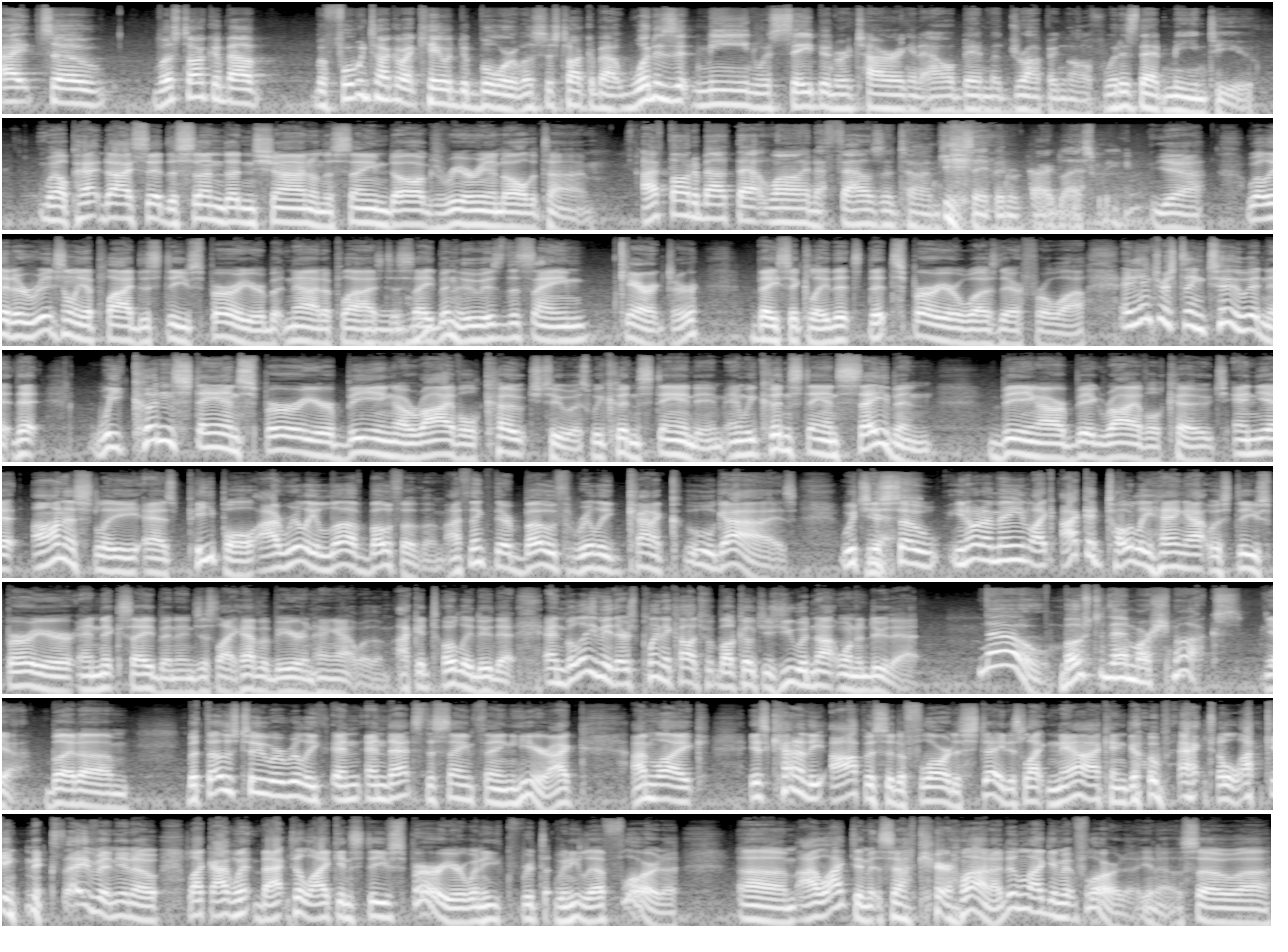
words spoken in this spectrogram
All right, so let's talk about before we talk about Caleb DeBoer. Let's just talk about what does it mean with Saban retiring and Alabama dropping off. What does that mean to you? well, Pat Dye said the sun doesn't shine on the same dog's rear end all the time. I've thought about that line a thousand times since Saban retired last week. Yeah. Well, it originally applied to Steve Spurrier, but now it applies to mm-hmm. Saban, who is the same character, basically, that, that Spurrier was there for a while. And interesting, too, isn't it, that we couldn't stand Spurrier being a rival coach to us. We couldn't stand him. And we couldn't stand Saban being our big rival coach. And yet, honestly, as people, I really love both of them. I think they're both really kind of cool guys, which is so, you know what I mean? Like, I could totally hang out with Steve Spurrier and Nick Saban and just like have a beer and hang out with them. I could totally do that. And believe me, there's plenty of college football coaches you would not want to do that. No, most of them are schmucks. Yeah, but um, but those two are really, and and that's the same thing here. I, I'm like, it's kind of the opposite of Florida State. It's like now I can go back to liking Nick Saban. You know, like I went back to liking Steve Spurrier when he when he left Florida. Um, I liked him at South Carolina. I didn't like him at Florida. You know, so. Uh,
